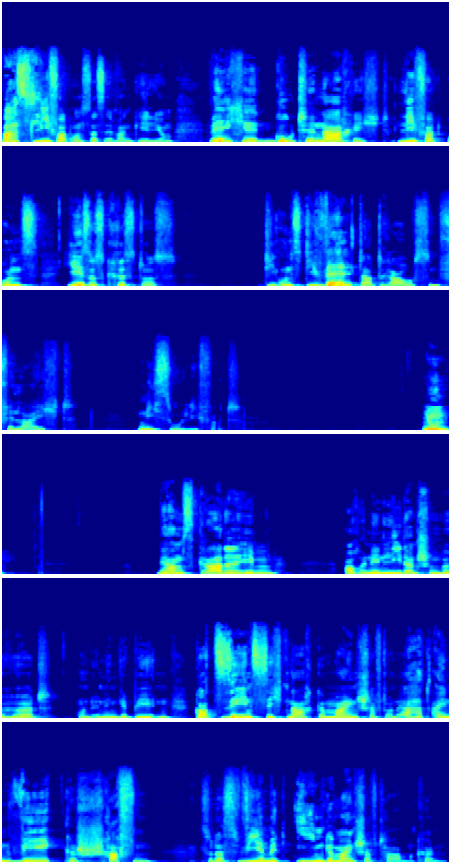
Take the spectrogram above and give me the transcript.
Was liefert uns das Evangelium? Welche gute Nachricht liefert uns Jesus Christus die uns die Welt da draußen vielleicht nicht so liefert. Nun, wir haben es gerade eben auch in den Liedern schon gehört und in den Gebeten. Gott sehnt sich nach Gemeinschaft und er hat einen Weg geschaffen, sodass wir mit ihm Gemeinschaft haben können.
